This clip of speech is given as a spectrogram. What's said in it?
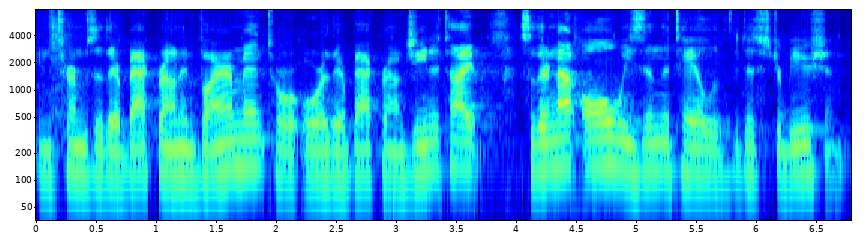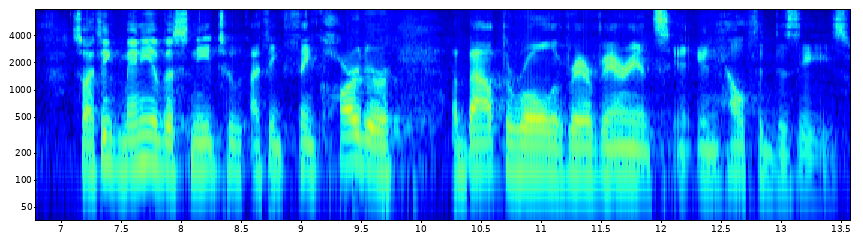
in terms of their background environment or, or their background genotype? So they're not always in the tail of the distribution. So I think many of us need to, I think, think harder about the role of rare variants in, in health and disease.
